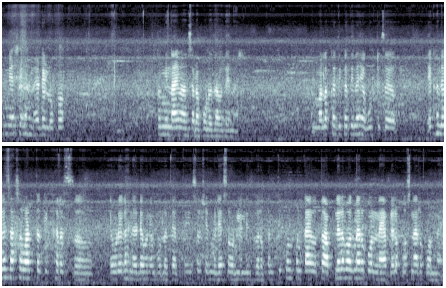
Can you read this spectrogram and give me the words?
तुम्ही असे घाणेरडे लोक तुम्ही नाही माणसाला पुढं जाऊ देणार. आणि मला कधी कधी ना ह्या गोष्टीचं एखाद्या वेळेस असं वाटतं की खरंच एवढे घाणेरड्यामध्ये बोलत आहेत ते सोशल मीडिया सोडलेलीच बरं. पण तिकून पण काय होतं आपल्याला बघणारं कोण नाही आपल्याला पोचणारं कोण नाही.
